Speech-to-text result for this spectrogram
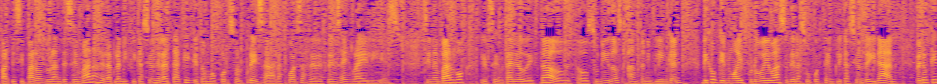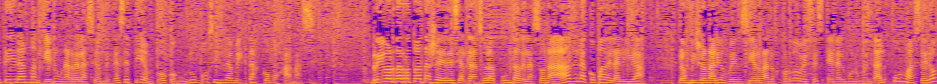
participaron durante semanas de la planificación del ataque que tomó por sorpresa a las fuerzas de defensa israelíes. Sin embargo, el secretario de Estado de Estados Unidos, Anthony Blinken, dijo que no hay pruebas de la supuesta implicación de Irán, pero que Teherán mantiene una relación desde hace tiempo con grupos islamistas como Hamas. River derrotó a Talleres y alcanzó la punta de la zona A de la Copa de la Liga. Los millonarios vencieron a los cordobeses en el Monumental 1 a 0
